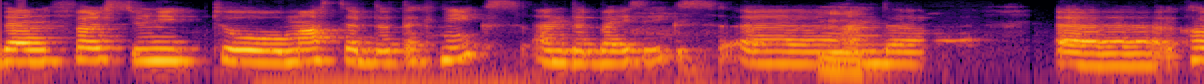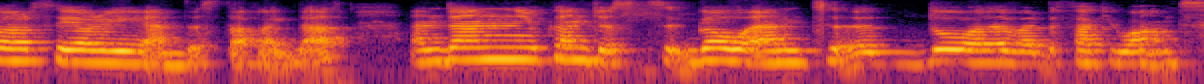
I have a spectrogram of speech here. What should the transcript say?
then first you need to master the techniques and the basics uh, and the uh, color theory and the stuff like that, and then you can just go and uh, do whatever the fuck you want.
